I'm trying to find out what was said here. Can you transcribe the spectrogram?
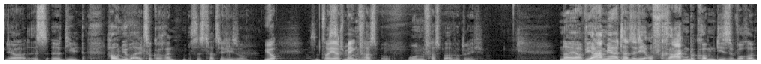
Ja, ist, äh, die hauen überall Zucker ran. Das ist tatsächlich so. Ja, soll ja schmecken. Ne? Unfassbar, wirklich. Naja, wir haben ja tatsächlich auch Fragen bekommen diese Woche.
